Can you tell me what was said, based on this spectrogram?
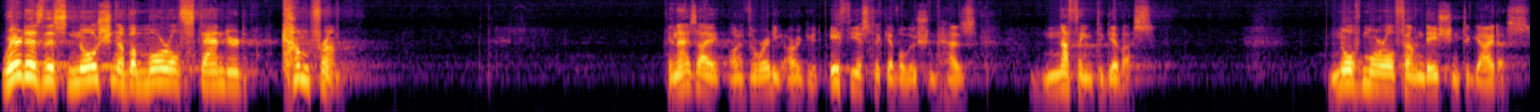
Where does this notion of a moral standard come from? And as I have already argued, atheistic evolution has nothing to give us, no moral foundation to guide us.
